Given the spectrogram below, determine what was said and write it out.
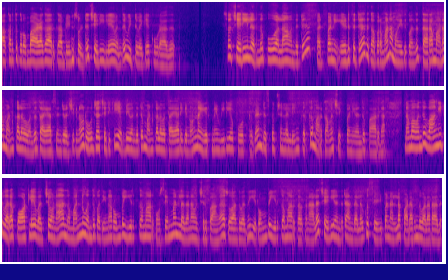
பார்க்குறதுக்கு ரொம்ப அழகாக இருக்குது அப்படின்னு சொல்லிட்டு செடியிலே வந்து விட்டு வைக்கக்கூடாது. ஸோ செடியிலேருந்து பூவெல்லாம் வந்துட்டு கட் பண்ணி எடுத்துகிட்டு அதுக்கப்புறமா நம்ம இதுக்கு வந்து தரமான மண்கலவை வந்து தயார் செஞ்சு வச்சுக்கணும். ரோஜா செடிக்கு எப்படி வந்துட்டு மண்கலவை தயாரிக்கணும்னு நான் ஏற்கனவே வீடியோ போட்டிருக்கேன். டிஸ்கிரிப்ஷனில் லிங்க் இருக்குது மறக்காமல் செக் பண்ணி வந்து பாருங்கள் நம்ம வந்து வாங்கிட்டு வர பாட்லேயே வச்சோன்னா அந்த மண் வந்து பார்த்திங்கன்னா ரொம்ப இறுக்கமாக இருக்கும். செம்மண்ணில் தானே வச்சுருப்பாங்க. ஸோ அது வந்து ரொம்ப இறுக்கமாக இருக்கிறதுனால செடி வந்துட்டு அந்த அளவுக்கு செழிப்பாக நல்லா படர்ந்து வளராது.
